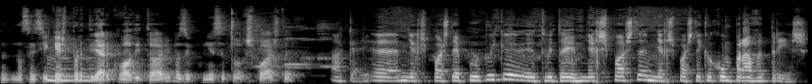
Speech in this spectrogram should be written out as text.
Não sei se a queres hum. partilhar com o auditório, mas eu conheço a tua resposta. Ok, a minha resposta é pública, eu tuitei a minha resposta, a minha resposta é que eu comprava três.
